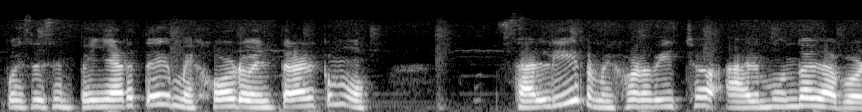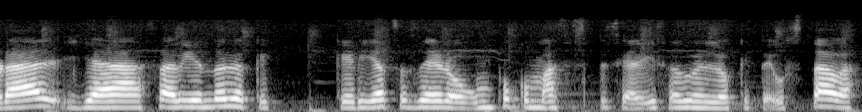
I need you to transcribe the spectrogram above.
pues desempeñarte mejor o entrar como salir, mejor dicho, al mundo laboral ya sabiendo lo que querías hacer o un poco más especializado en lo que te gustaba.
